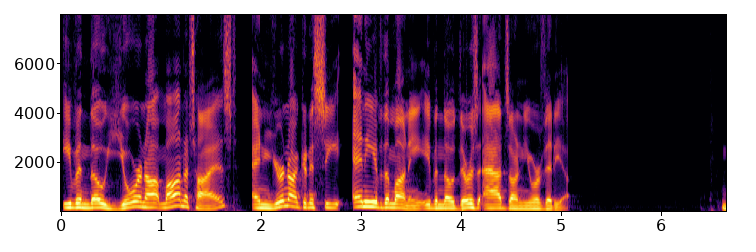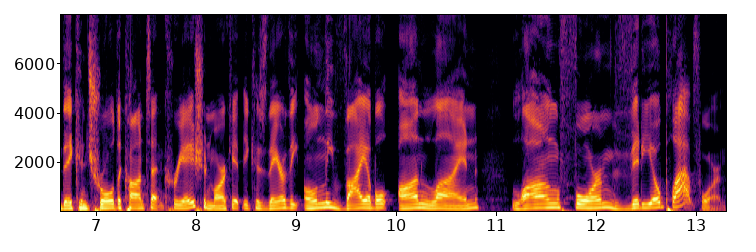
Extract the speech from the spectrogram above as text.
even though you're not monetized and you're not going to see any of the money, even though there's ads on your video. They control the content creation market because they are the only viable online long form video platform.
